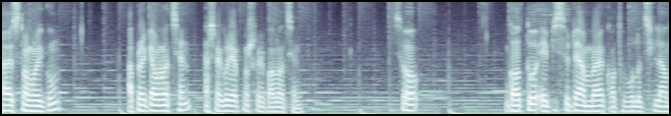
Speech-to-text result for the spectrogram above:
হ্যাঁ আসসালামু আলাইকুম আপনারা কেমন আছেন? আশা করি আপনারা সবাই ভালো আছেন। সো গত এপিসোডে আমরা কথা বলেছিলাম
